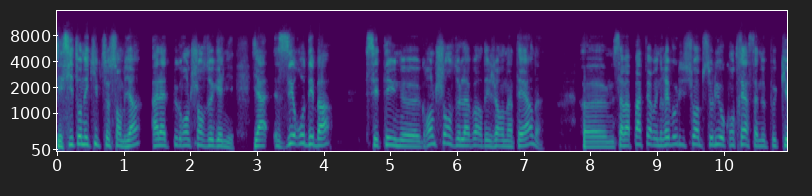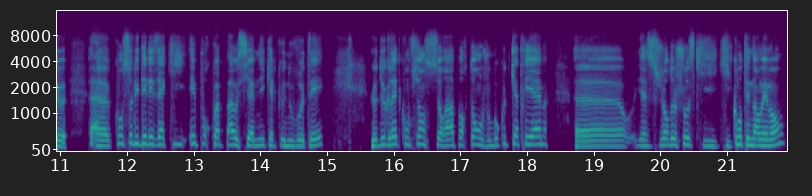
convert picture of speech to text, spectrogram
Et si ton équipe se sent bien, elle a de plus grandes chances de gagner. Il y a zéro débat. C'était une euh, grande chance de l'avoir déjà en interne. Euh, ça va pas faire une révolution absolue, au contraire, ça ne peut que euh, consolider les acquis et pourquoi pas aussi amener quelques nouveautés. Le degré de confiance sera important. On joue beaucoup de quatrième. Il y a ce genre de choses qui, qui comptent énormément.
